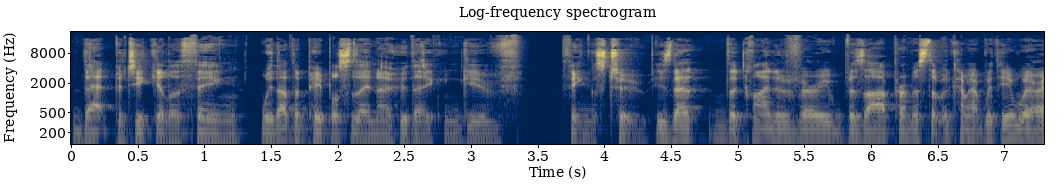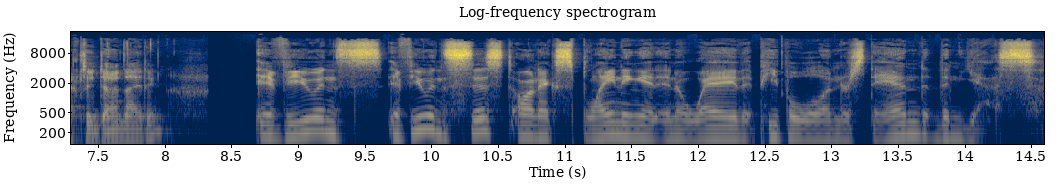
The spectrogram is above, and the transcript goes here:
that particular thing with other people so they know who they can give things to? Is that the kind of very bizarre premise that we're coming up with here? We're actually donating? If you ins- if you insist on explaining it in a way that people will understand, then yes.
